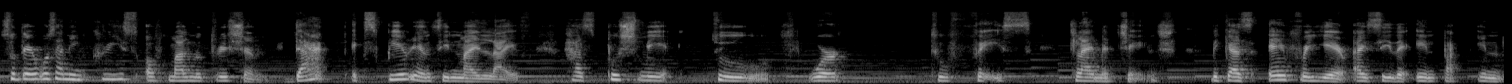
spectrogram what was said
So there was an increase of malnutrition. That experience in my life has pushed me to work to face climate change because every year I see the impact in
